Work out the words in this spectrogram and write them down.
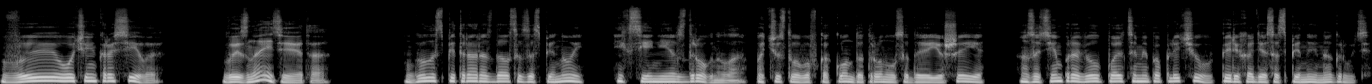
«Вы очень красивы. Вы знаете это?» Голос Петра раздался за спиной, и Ксения вздрогнула, почувствовав, как он дотронулся до ее шеи, а затем провел пальцами по плечу, переходя со спины на грудь.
